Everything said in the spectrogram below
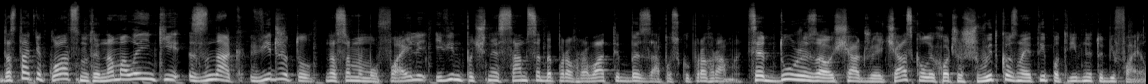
Достатньо клацнути на маленький знак віджиту на самому файлі, і він почне сам себе програвати без запуску програми. Це дуже заощаджує час, коли хочеш швидко знайти потрібний тобі файл.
